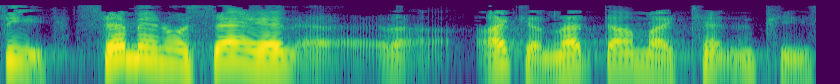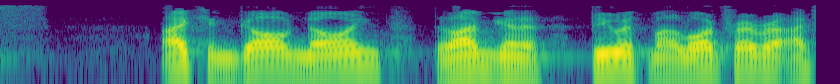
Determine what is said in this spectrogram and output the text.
See, Simeon was saying, uh, I can let down my tent in peace. I can go knowing that I'm going to be with my Lord forever. I've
